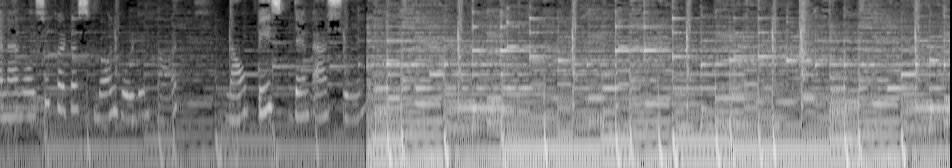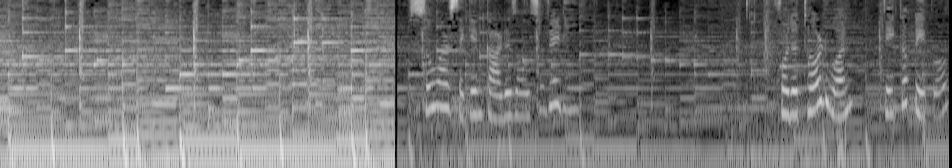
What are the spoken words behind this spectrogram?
and I've also cut a small golden heart. Now paste them as shown. So our second card is also ready. For the third one, take a paper,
